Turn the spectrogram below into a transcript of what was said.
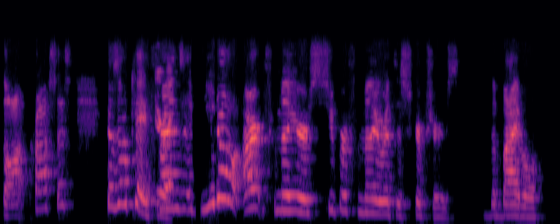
thought process. Because okay, friends, if you don't aren't familiar, super familiar with the scriptures, the Bible,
